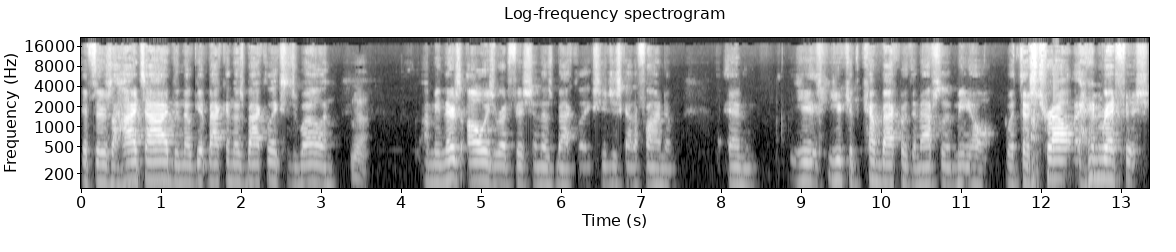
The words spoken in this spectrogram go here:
if there's a high tide, then they'll get back in those back lakes as well. And Yeah. I mean, there's always redfish in those back lakes. You just got to find them, and you you could come back with an absolute meat haul with those trout and redfish.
